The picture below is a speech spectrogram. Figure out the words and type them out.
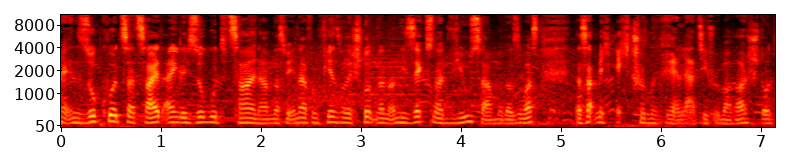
in so kurzer Zeit eigentlich so gute Zahlen haben, dass wir innerhalb von 24 Stunden dann an die 600 Views haben oder sowas. Das hat mich echt schon relativ überrascht und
